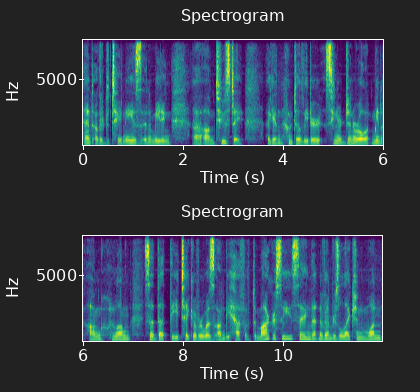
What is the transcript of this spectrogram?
and other detainees in a meeting uh, on Tuesday. Again, junta leader Senior General Min Aung Hlaing said that the takeover was on behalf of democracy, saying that November's election won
